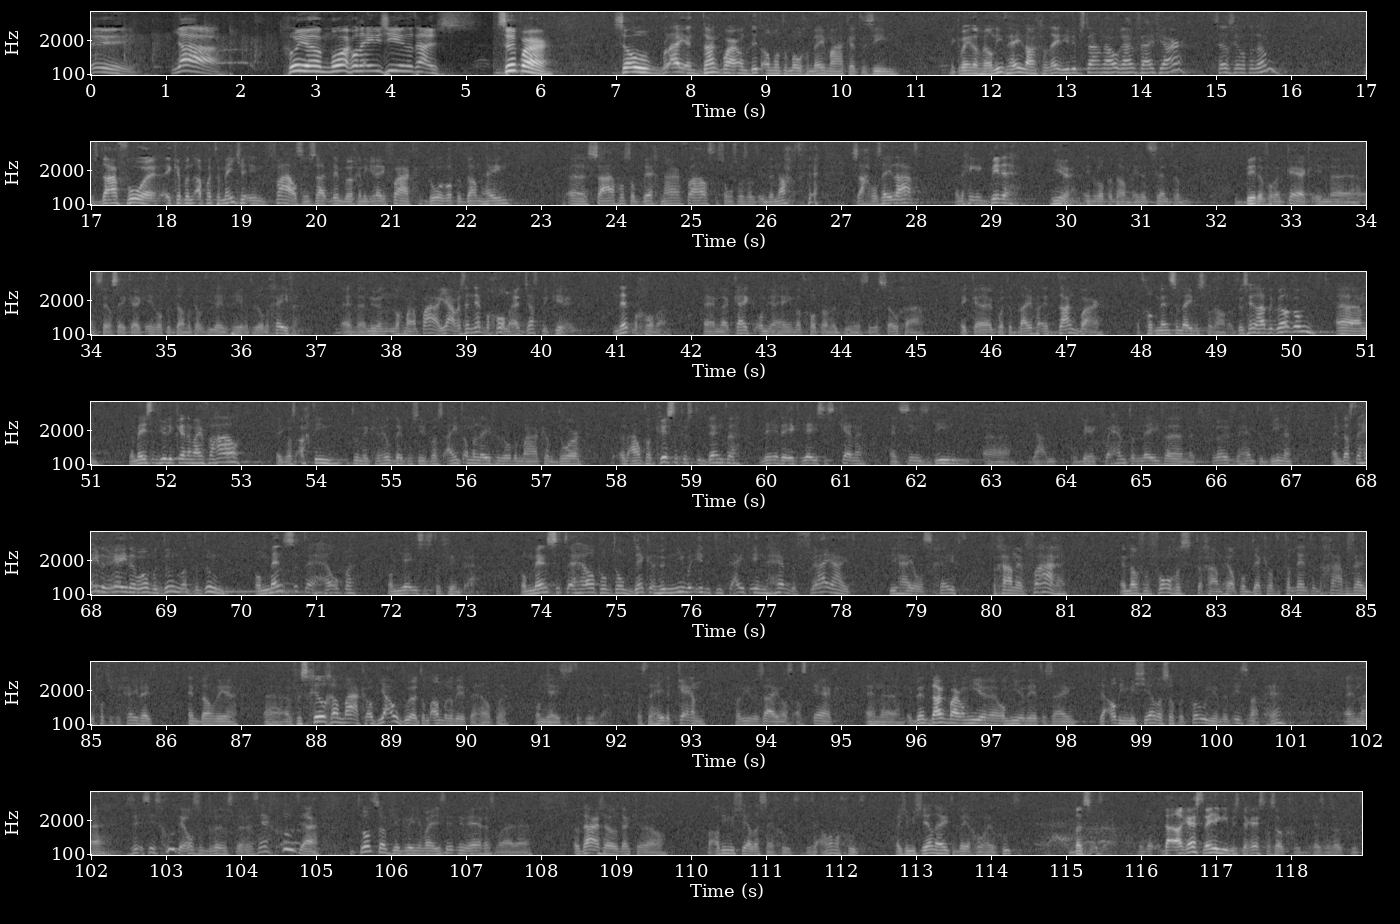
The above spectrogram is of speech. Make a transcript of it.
Hey. Ja. Goedemorgen, wat een energie in het huis. Super. Zo blij en dankbaar om dit allemaal te mogen meemaken en te zien. Ik weet nog wel niet, heel lang geleden. Jullie bestaan nou ruim vijf jaar? Zelfs in Rotterdam? Dus daarvoor, ik heb een appartementje in Vaals in Zuid-Limburg. En ik reed vaak door Rotterdam heen. Uh, S'avonds op weg naar Vaals. Soms was dat in de nacht. S'avonds heel laat. En dan ging ik bidden hier in Rotterdam, in het centrum. Bidden voor een kerk, in, uh, een CLC-kerk in Rotterdam. Ik had het idee dat de Heer het wilde geven. En uh, nu nog maar een paar jaar. We zijn net begonnen, hè? just beginning. Net begonnen. En uh, kijk om je heen wat God aan het doen is. Dat is zo gaaf. Ik, ik word er blij van en dankbaar dat God mensenlevens verandert. Dus heel hartelijk welkom. Ehm, de meesten van jullie kennen mijn verhaal. Ik was 18 toen ik heel depressief was, eind aan mijn leven wilde maken. Door een aantal christelijke studenten leerde ik Jezus kennen. En sindsdien uh, ja, probeer ik voor Hem te leven, met vreugde Hem te dienen. En dat is de hele reden waarom we doen wat we doen. Om mensen te helpen om Jezus te vinden. Om mensen te helpen om te ontdekken hun nieuwe identiteit in Hem. De vrijheid die Hij ons geeft te gaan ervaren. En dan vervolgens te gaan helpen ontdekken wat de talenten en de gaven zijn die God je gegeven heeft. En dan weer uh, een verschil gaan maken op jouw beurt om anderen weer te helpen om Jezus te vinden. Dat is de hele kern van wie we zijn als, als kerk. En uh, ik ben dankbaar om hier, uh, om hier weer te zijn. Ja, al die Michelles op het podium, dat is wat, hè? En ze, ze, is goed, hè, onze drumster. Dat is echt goed, ja. Trots op je, ik weet niet waar je zit nu ergens, maar... oh, daar zo, dankjewel. Maar al die Michelles zijn goed. Die zijn allemaal goed. Als je Michelle heet, dan ben je gewoon heel goed. Dat is, de rest weet ik niet, de rest was ook goed. De rest was ook goed.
